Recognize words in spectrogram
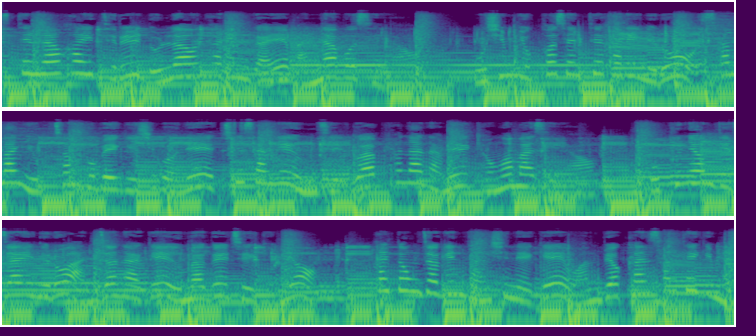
스텔라 화이트를 놀라운 할인가에 만나보세요. 56% 할인으로 46,920원의 최상의 음질과 편안함을 경험하세요. 오픈형 디자인으로 안전하게 음악을 즐기며 활동적인 당신에게 완벽한 선택입니다.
